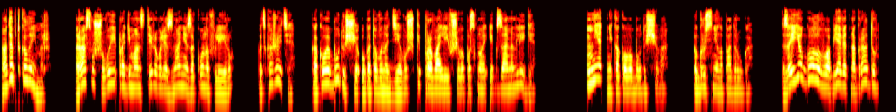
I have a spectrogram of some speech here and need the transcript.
«Адепт Калеймер, раз уж вы продемонстрировали знание законов Лейру, подскажите, какое будущее уготовано девушке, провалившей выпускной экзамен Лиги?» «Нет никакого будущего», — погрустнела подруга. За ее голову объявят награду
